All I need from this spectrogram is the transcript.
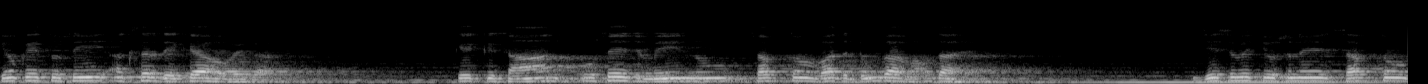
ਕਿਉਂਕਿ ਤੁਸੀਂ ਅਕਸਰ ਦੇਖਿਆ ਹੋਵੇਗਾ ਕਿ ਕਿਸਾਨ ਉਸੇ ਜ਼ਮੀਨ ਨੂੰ ਸਭ ਤੋਂ ਵੱਧ ਡੂੰਘਾ ਵਾਹੁੰਦਾ ਹੈ, ਜਿਸ ਵਿੱਚ ਉਸਨੇ ਸਭ ਤੋਂ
